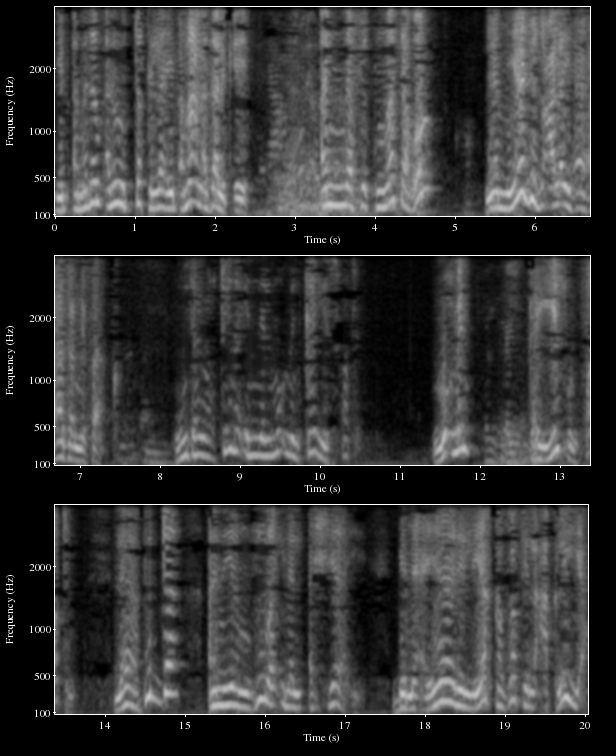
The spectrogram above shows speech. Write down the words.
يبقى ما دام قالوا له اتق الله يبقى معنى ذلك إيه؟ أن فطنتهم لم يجز عليها هذا النفاق. وده يعطينا إن المؤمن كيس فطن المؤمن كيس فطن لا بد أن ينظر إلى الأشياء بمعيار اليقظة العقلية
